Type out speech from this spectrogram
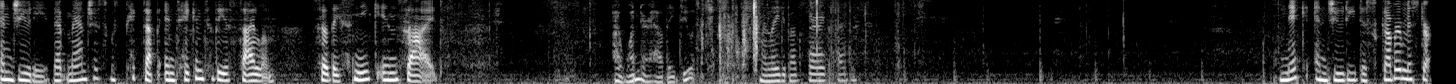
and Judy that Manchas was picked up and taken to the asylum, so they sneak inside. I wonder how they do it. My ladybug's very excited. Nick and Judy discover Mr.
